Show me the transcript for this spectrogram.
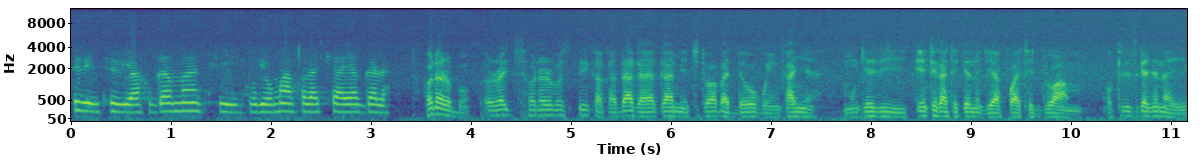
si bintu byakugamba nti buli omu akola kyayagala. Honorable right honorable speaker kadaga yagambye nti tewabaddewo bwenkanya mu ngeri enteekateeka eno gye yakwatiddwamu. Okkiriziganya naye?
